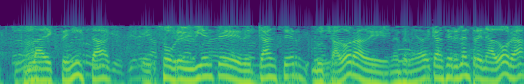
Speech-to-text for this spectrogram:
la extenista, eh, sobreviviente del cáncer, luchadora de la enfermedad de cáncer, es la entrenadora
